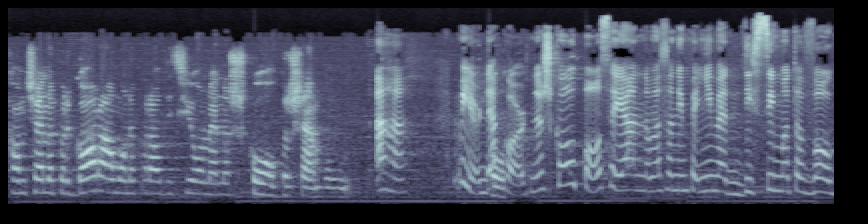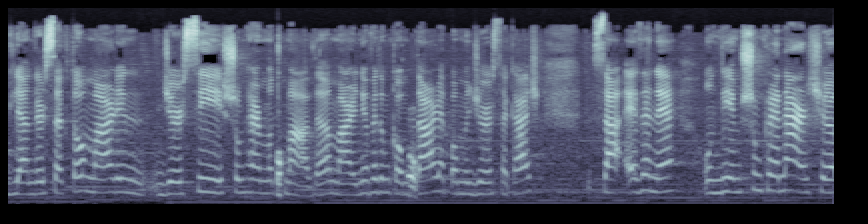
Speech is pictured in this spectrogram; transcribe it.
kam qenë nëpër gara, ama nëpër audicione në shkollë për shembull. Aha. Mirë, dakord, në shkollë po, se janë, do me thënë, impenjimet disi më të vogla, ndërsa këto marrin gjerësi shumë herë më të madhe, marrin jo vetëm kombëtare, po më gjerë se kaq, sa edhe ne, unë ndihem shumë krenar që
